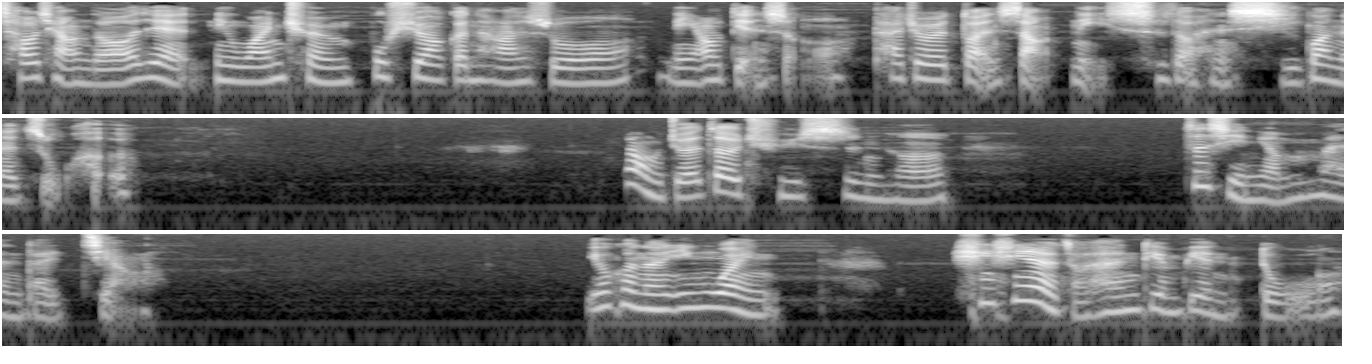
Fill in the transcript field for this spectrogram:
超强的，而且你完全不需要跟他说你要点什么，他就会端上你吃的很习惯的组合。但我觉得这个趋势呢，这几年慢慢在降，有可能因为新兴的早餐店变多，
